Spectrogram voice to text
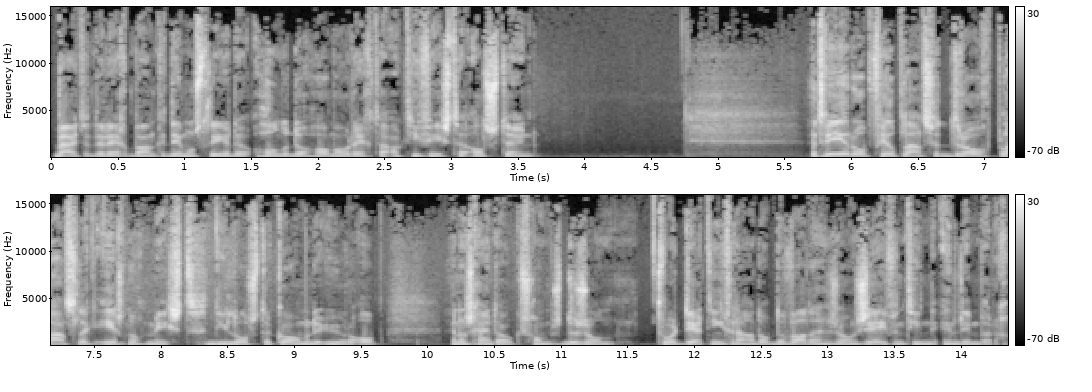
Buiten de rechtbank demonstreerden honderden homorechtenactivisten als steun. Het weer op veel plaatsen droog, plaatselijk eerst nog mist. Die lost de komende uren op en dan schijnt ook soms de zon. Het wordt 13 graden op de Wadden, zo'n 17 in Limburg.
